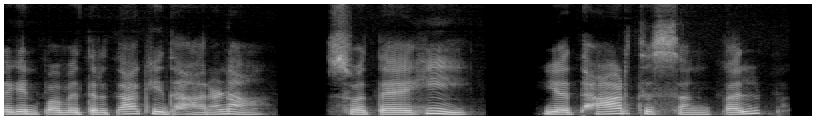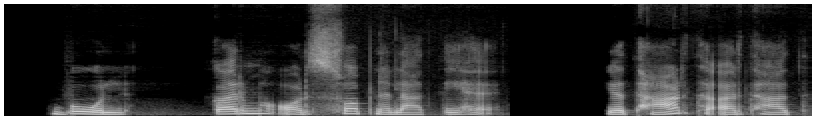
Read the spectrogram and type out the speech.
लेकिन पवित्रता की धारणा स्वतः ही यथार्थ संकल्प, बोल, कर्म और स्वप्न लाती है। यथार्थ अर्थात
